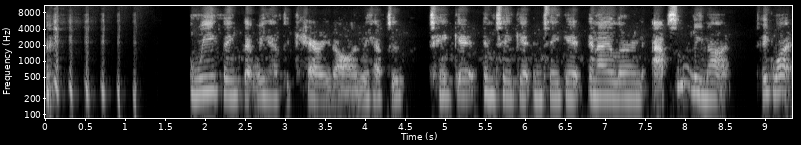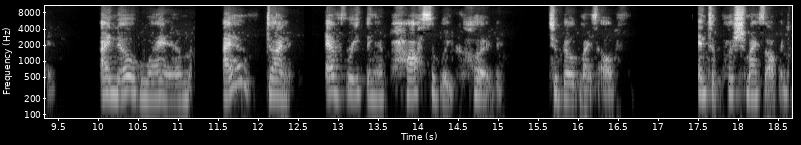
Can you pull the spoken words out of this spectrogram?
we think that we have to carry it all and we have to take it and take it and take it. And I learned absolutely not. Take what? I know who I am. I have done everything I possibly could to build myself and to push myself and to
